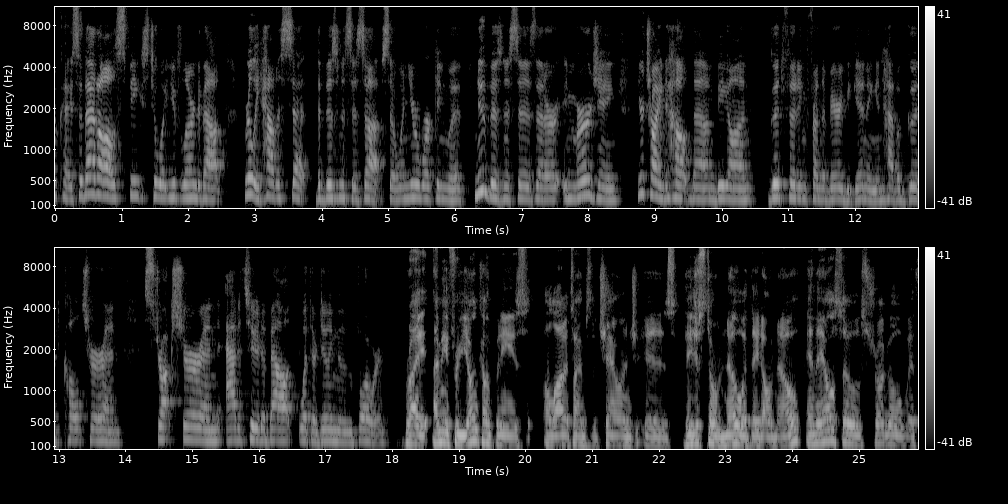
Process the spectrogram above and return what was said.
Okay, so that all speaks to what you've learned about really how to set the businesses up. So when you're working with new businesses that are emerging, you're trying to help them be on good footing from the very beginning and have a good culture and structure and attitude about what they're doing moving forward. Right. I mean, for young companies, a lot of times the challenge is they just don't know what they don't know. And they also struggle with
